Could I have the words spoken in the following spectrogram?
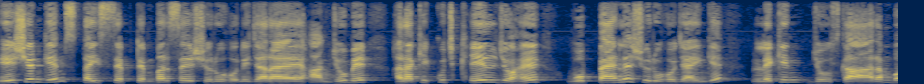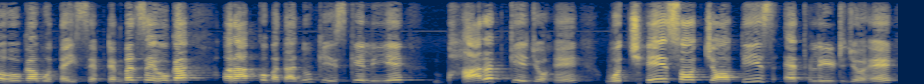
एशियन गेम्स 23 सितंबर से शुरू होने जा रहा है। हांगजू में हालाँकि कुछ खेल जो हैं, वो पहले शुरू हो जाएँगे, लेकिन जो उसका आरंभ होगा, वो 23 सितंबर से होगा। और आपको बता दूँ कि इसके लिए भारत के जो हैं, वो 634 एथलीट जो हैं,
